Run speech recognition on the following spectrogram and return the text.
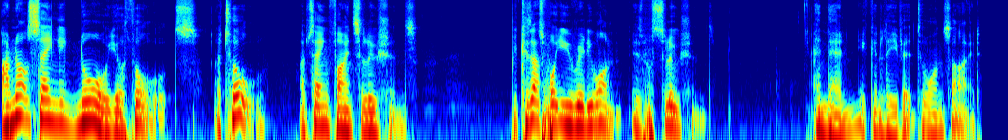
I'm not saying ignore your thoughts at all. I'm saying find solutions. Because that's what you really want is solutions. And then you can leave it to one side.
